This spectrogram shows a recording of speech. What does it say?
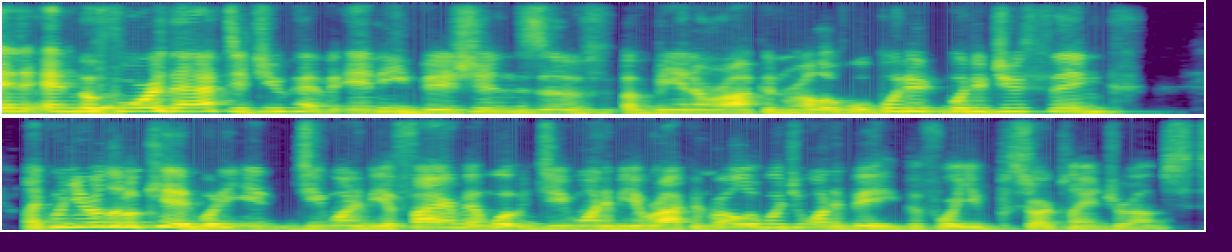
And and before yeah. that, did you have any visions of of being a rock and roller? What, what, did what did you think? Like when you're a little kid, what do you do you want to be a fireman? What do you want to be a rock and roller? What do you want to be before you start playing drums?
